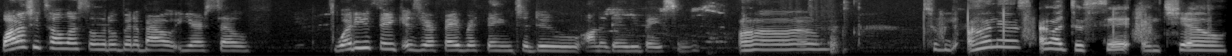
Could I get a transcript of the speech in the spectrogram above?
why don't you tell us a little bit about yourself? What do you think is your favorite thing to do on a daily basis? Um to be honest, I like to sit and chill,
